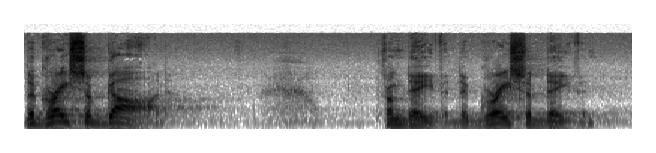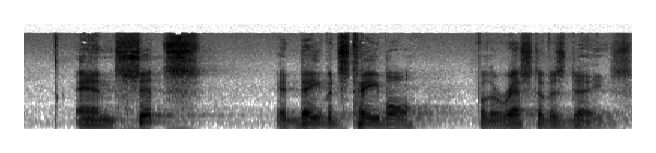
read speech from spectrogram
the grace of God from David, the grace of David, and sits at David's table for the rest of his days.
